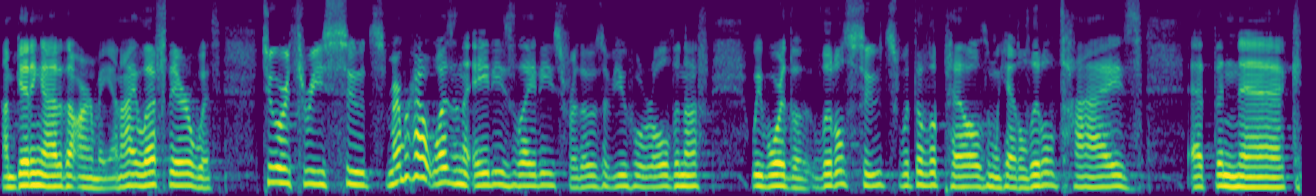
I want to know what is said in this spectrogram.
I'm getting out of the army. And I left there with two or three suits. Remember how it was in the 80s, ladies? For those of you who are old enough, we wore the little suits with the lapels and we had little ties at the neck,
